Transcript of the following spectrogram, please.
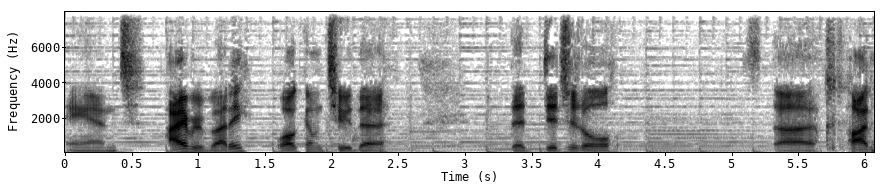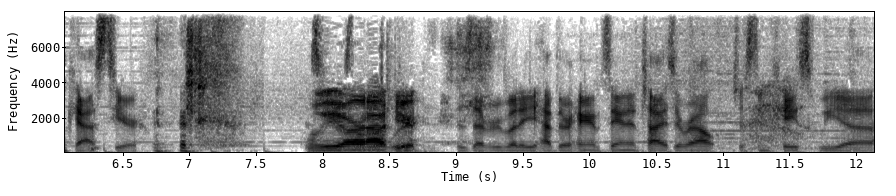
And hi, everybody. Welcome to the the digital uh, podcast here. we are out here. Does everybody have their hand sanitizer out just in case we uh,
